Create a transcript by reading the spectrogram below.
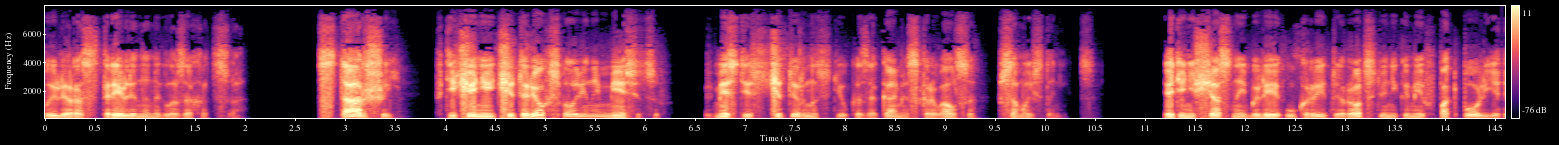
были расстреляны на глазах отца. Старший в течение четырех с половиной месяцев вместе с четырнадцатью казаками скрывался в самой станице. Эти несчастные были укрыты родственниками в подполье,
